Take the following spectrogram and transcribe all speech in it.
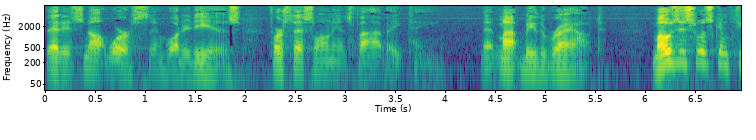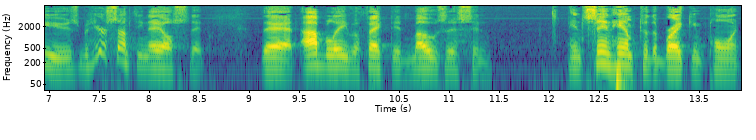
that it's not worse than what it is. 1 Thessalonians 5:18. That might be the route. Moses was confused, but here's something else that that I believe affected Moses and and sent him to the breaking point.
